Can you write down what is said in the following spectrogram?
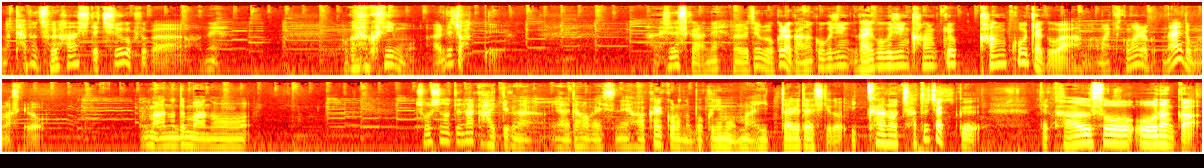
まあ、多分そういう話って中国とかね他の国もあれでしょっていう話ですからね。まあ、別に僕ら外国人、外国人観観光客は巻き込まれることないと思いますけど、まあ、あの、でもあの、調子乗って中入っていくのはやめた方がいいですね。若い頃の僕にもまあ言ってあげたいですけど、一回あの、チャトチャックでカワウソをなんか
